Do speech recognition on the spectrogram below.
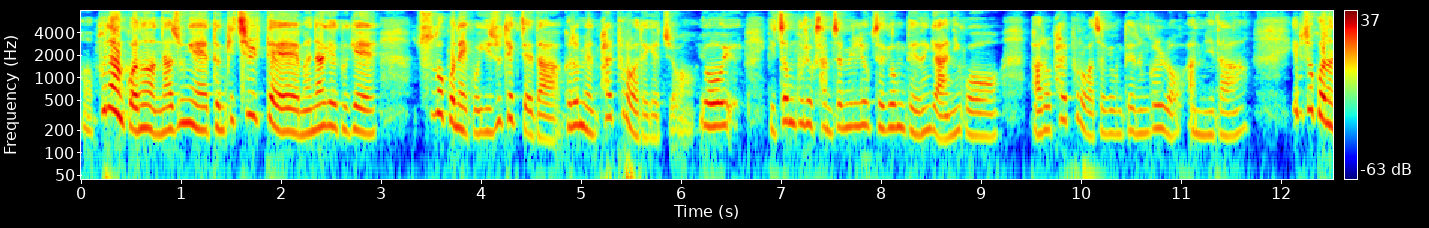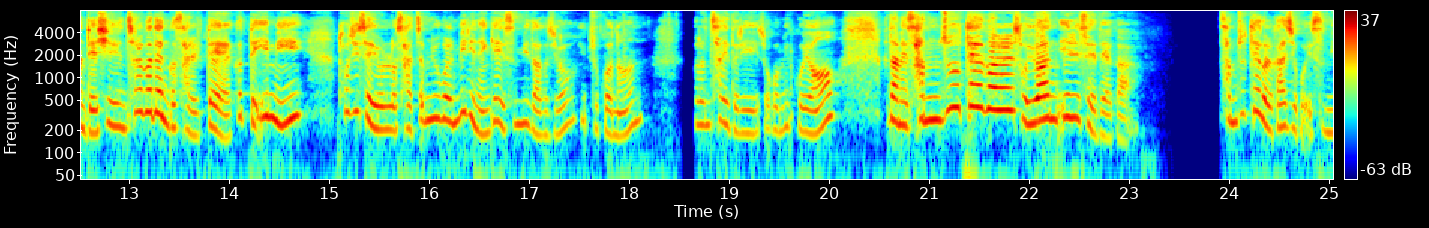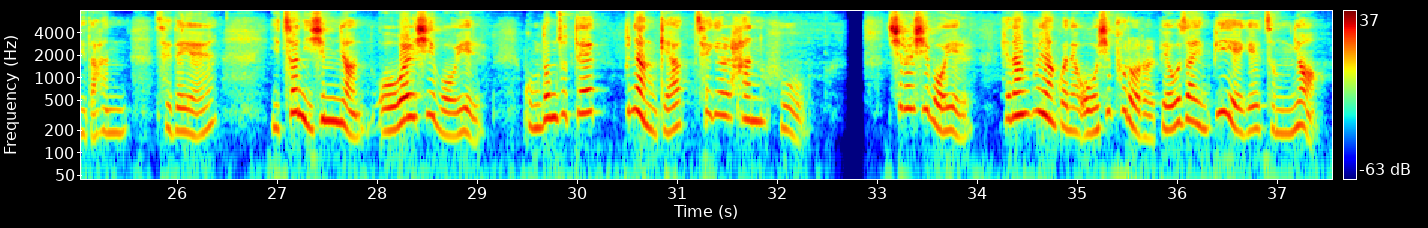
어, 분양권은 나중에 등기 칠 때 만약에 그게 수도권에 있고 2주택제다 그러면 8%가 되겠죠. 요 2.96, 3.16 적용되는 게 아니고 바로 8%가 적용되는 걸로 압니다. 입주권은 대신 철거된 거 살 때 그때 이미 토지세율로 4.6을 미리 낸 게 있습니다. 그죠? 입주권은. 그런 차이들이 조금 있고요. 그 다음에 3주택을 소유한 1세대가 3주택을 가지고 있습니다. 한 세대에 2020년 5월 15일 공동주택 분양계약 체결한 후 7월 15일 해당 분양권의 50%를 배우자인 B에게 정려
